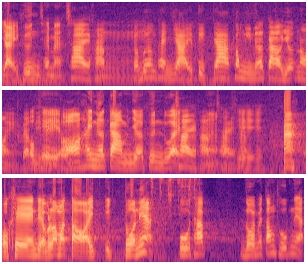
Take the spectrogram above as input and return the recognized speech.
ใหญ่ขึ้นใช่ไหม ใช่ครับอืม กระเบื้องแผ่นใหญ่ติดยากต้องมีเนื้อกาวเยอะหน่อยแบบโอนี้เค เป็นต้อ๋อนให้เนื้อกาวมันเยอะขึ้นด้วยใช่ครับอ่าใช่โอเคครับอะโอเค เดี๋ยวเรามาต่ออีกอีกตัวเนี้ยปูทับโดยไม่ต้องทุบเนี่ย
